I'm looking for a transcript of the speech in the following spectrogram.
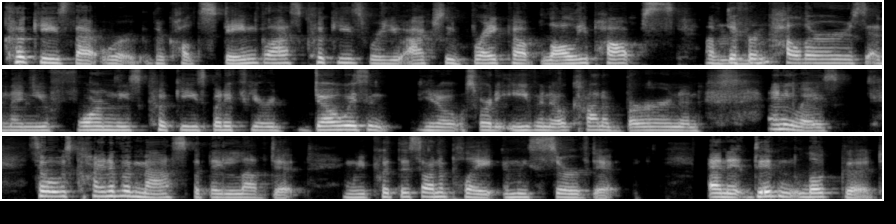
cookies that were they're called stained glass cookies where you actually break up lollipops of mm-hmm. different colors and then you form these cookies. But if your dough isn't you know sort of even it'll kind of burn. And anyways so it was kind of a mess but they loved it. And we put this on a plate and we served it. And it didn't look good.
